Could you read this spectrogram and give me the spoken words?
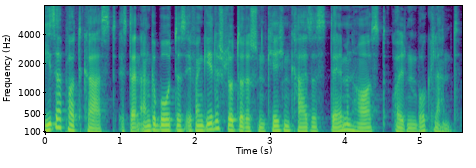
Dieser Podcast ist ein Angebot des evangelisch-lutherischen Kirchenkreises Delmenhorst-Oldenburg-Land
